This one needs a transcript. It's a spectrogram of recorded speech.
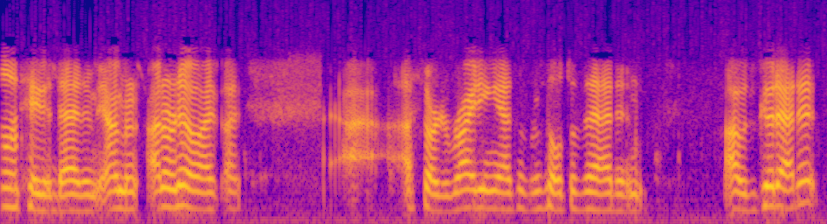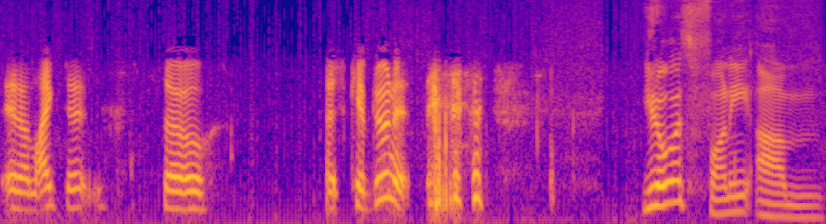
facilitated that. I mean, I'm, I don't know. I, I I started writing as a result of that, and I was good at it, and I liked it. So I just kept doing it. You know what's funny? Um,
